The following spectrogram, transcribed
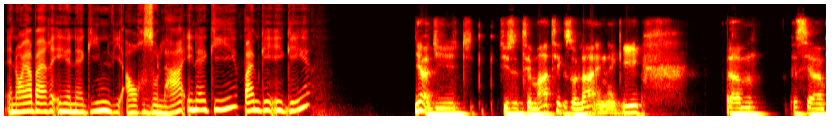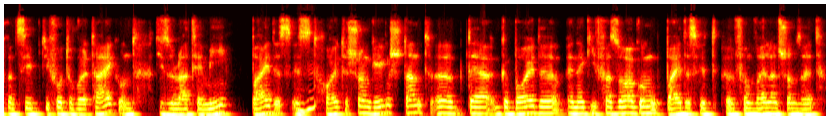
erneuerbare Energien wie auch Solarenergie beim GEG? Ja, die, diese Thematik Solarenergie ähm, ist ja im Prinzip die Photovoltaik und die Solarthermie. Beides ist mhm. heute schon Gegenstand äh, der Gebäudeenergieversorgung. Beides wird äh, von Weiland schon seit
